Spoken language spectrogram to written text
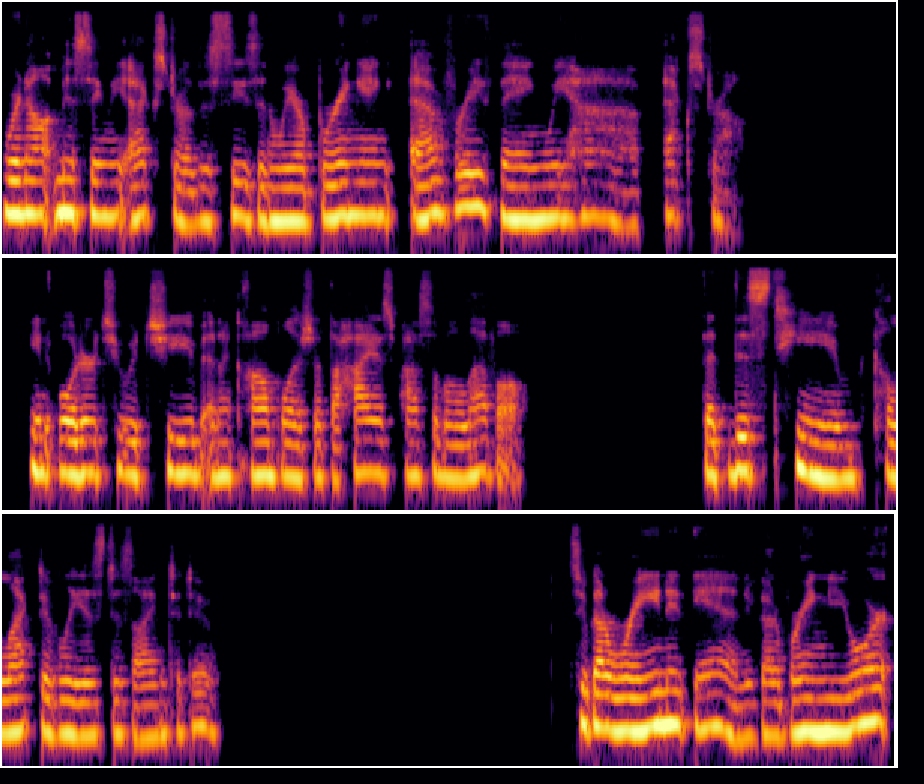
We're not missing the extra this season. We are bringing everything we have extra in order to achieve and accomplish at the highest possible level that this team collectively is designed to do. So you've got to rein it in. You've got to bring your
